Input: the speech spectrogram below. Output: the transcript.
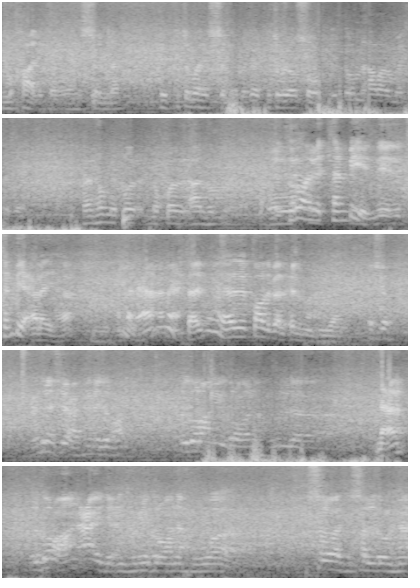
المخالفة يعني السنة. في كتب أهل السنة مثلا كتب الاصول يذكرون اراء المعتزله هل هم يقول نقول الآن هم يعني يذكرون للتنبيه للتنبيه عليها. أما العامه ما يحتاج هذا طالب العلم عن ذلك. شوف عندنا شيعه في نجران القرآن يقرونه ولا نعم. القرآن عادي عندهم يقرونه والصلوات يصلونها.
